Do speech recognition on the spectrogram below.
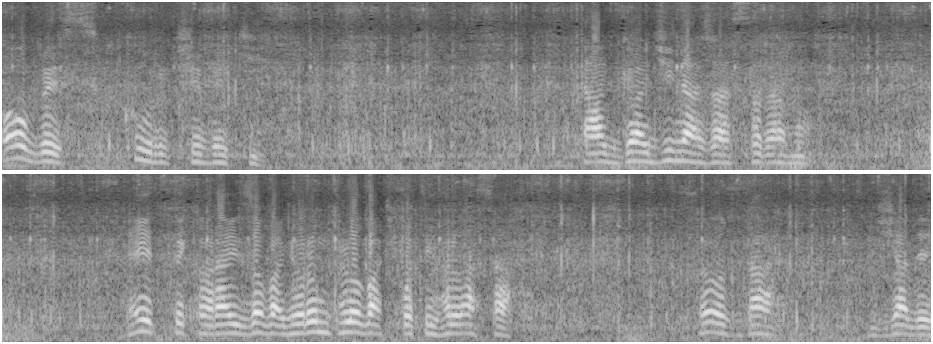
O wy skurczybyki. Ta gadzina zasrana. Ej, tylko rajzować, rumplować po tych lasach. Co za dziady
